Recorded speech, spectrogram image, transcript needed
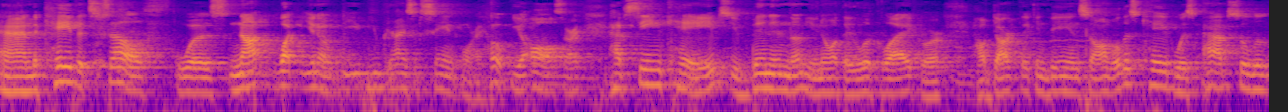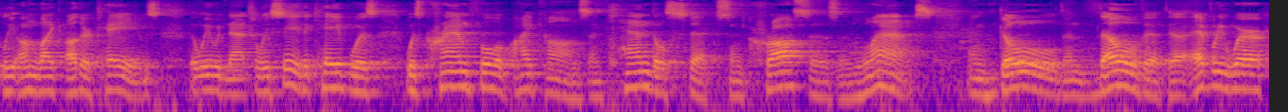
and the cave itself was not what, you know, you, you, guys have seen, or I hope you all, sorry, have seen caves. You've been in them, you know what they look like, or how dark they can be, and so on. Well, this cave was absolutely unlike other caves that we would naturally see. The cave was, was crammed full of icons and candlesticks and crosses and lamps and gold and velvet. Uh, everywhere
